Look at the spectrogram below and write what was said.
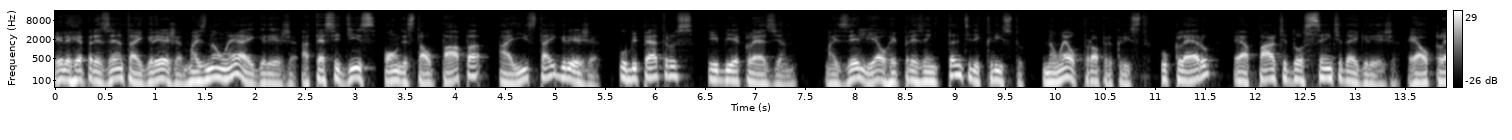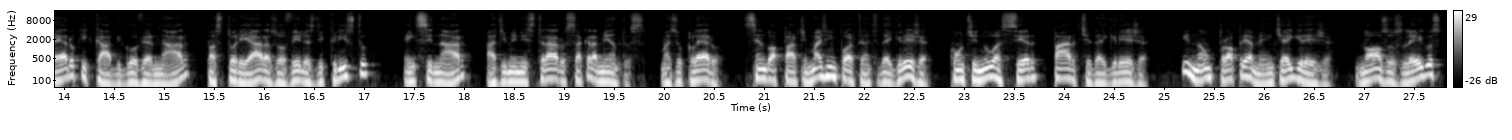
Ele representa a igreja, mas não é a igreja. Até se diz: onde está o Papa, aí está a igreja. Ubi Petrus ibi Ecclesiam mas ele é o representante de Cristo, não é o próprio Cristo. O clero é a parte docente da igreja. É ao clero que cabe governar, pastorear as ovelhas de Cristo, ensinar, administrar os sacramentos. Mas o clero, sendo a parte mais importante da igreja, continua a ser parte da igreja e não propriamente a igreja. Nós, os leigos,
